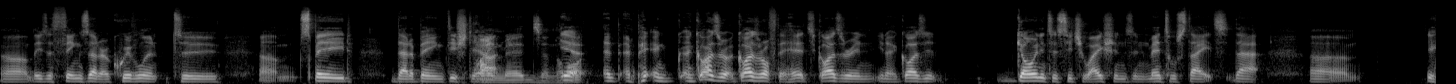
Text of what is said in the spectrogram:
Uh, these are things that are equivalent to um, speed that are being dished out. Pain meds and the Yeah, and and and guys are guys are off their heads. Guys are in you know guys are going into situations and mental states that um, you,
